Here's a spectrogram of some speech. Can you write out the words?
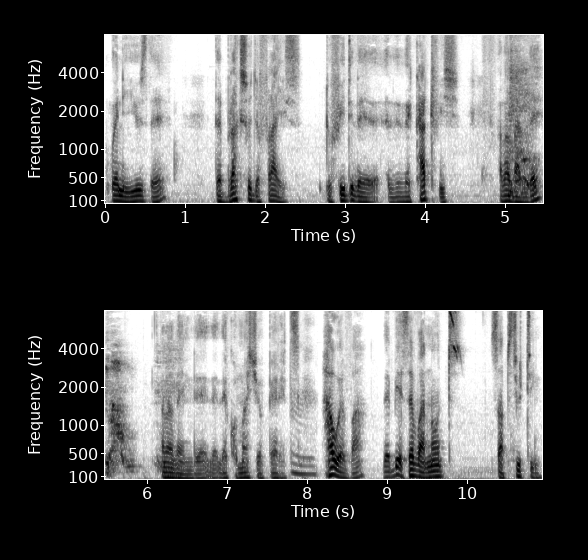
when you use the, the black soldier flies to feed the, the, the catfish other than the, other than the, the, the commercial pellets. However, the BSF are not substituting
